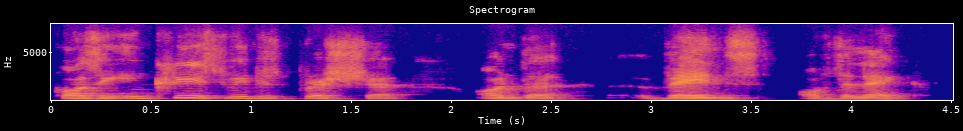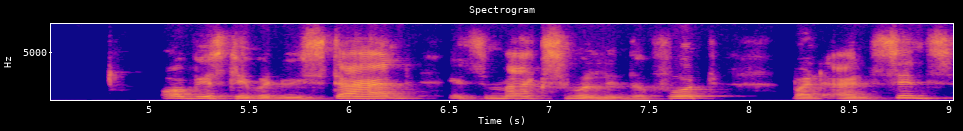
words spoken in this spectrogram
causing increased venous pressure on the veins of the leg. Obviously, when we stand, it's maximal in the foot, but and since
